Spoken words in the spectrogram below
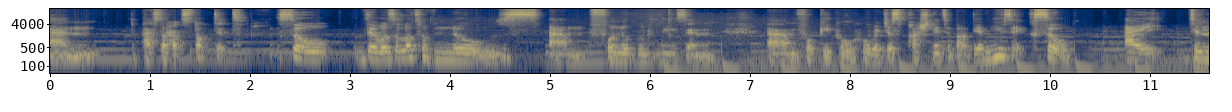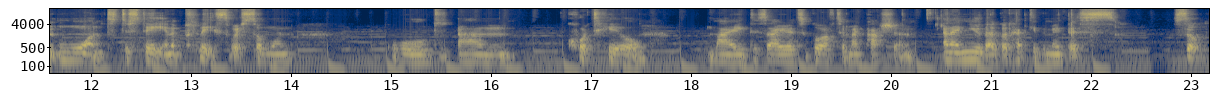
and the pastor had stopped it. So there was a lot of no's um, for no good reason. Um, for people who were just passionate about their music. So I didn't want to stay in a place where someone would um, curtail my desire to go after my passion. And I knew that God had given me this. So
